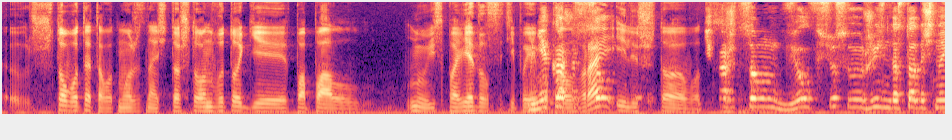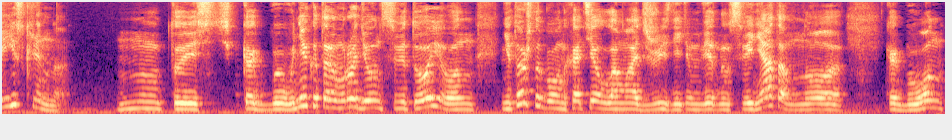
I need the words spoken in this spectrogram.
Э, Что вот это вот может значить? То, что он в итоге попал, ну, исповедался, типа, и Мне попал в кажется, рай, или что вот? Мне кажется, он вел всю свою жизнь достаточно искренно. Ну, то есть, как бы в некотором роде он святой, он не то чтобы он хотел ломать жизнь этим бедным свинятам, но как бы он,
